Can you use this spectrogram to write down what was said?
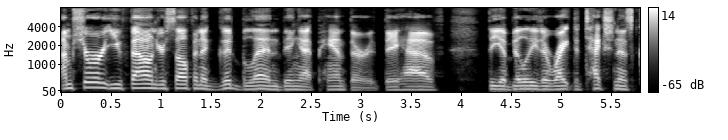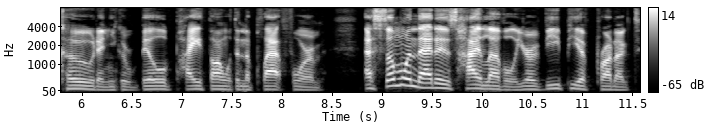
I'm sure you found yourself in a good blend being at Panther. They have the ability to write detection as code and you can build Python within the platform. As someone that is high level, you're a VP of product,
